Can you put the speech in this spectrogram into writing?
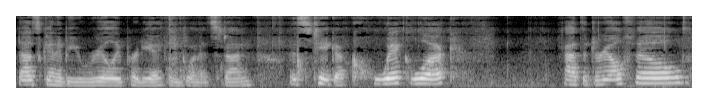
That's going to be really pretty, I think, when it's done. Let's take a quick look at the drill filled.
